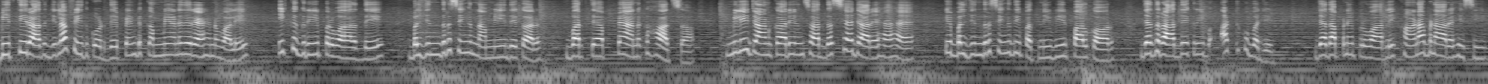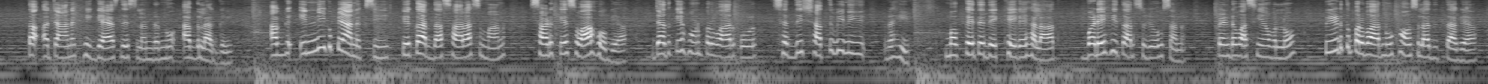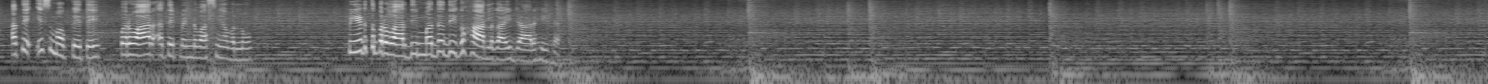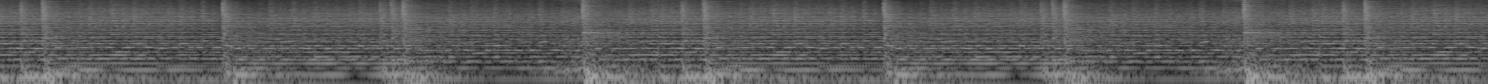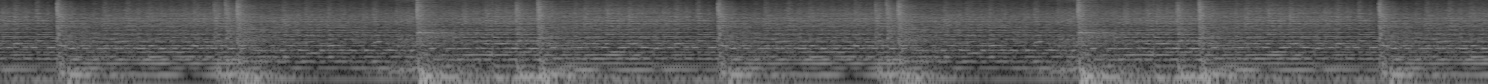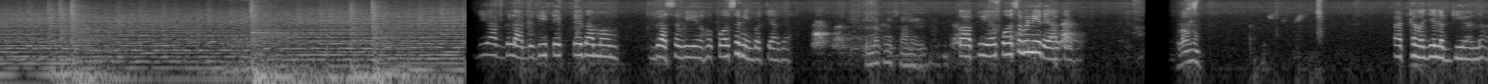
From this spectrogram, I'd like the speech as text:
ਬੀਤੀ ਰਾਤ ਜ਼ਿਲ੍ਹਾ ਫਰੀਦਕੋਟ ਦੇ ਪਿੰਡ ਕੰਮਿਆਣੇ ਦੇ ਰਹਿਣ ਵਾਲੇ ਇੱਕ ਗਰੀਬ ਪਰਿਵਾਰ ਦੇ ਬਲਜਿੰਦਰ ਸਿੰਘ ਨਾਮੀ ਦੇ ਘਰ ਵਰਤਿਆ ਭਿਆਨਕ ਹਾਦਸਾ। ਮਿਲੀ ਜਾਣਕਾਰੀ ਅਨੁਸਾਰ ਦੱਸਿਆ ਜਾ ਰਿਹਾ ਹੈ ਕਿ ਬਲਜਿੰਦਰ ਸਿੰਘ ਦੀ ਪਤਨੀ ਵੀਰਪਾਲ ਕੌਰ ਜਦ ਰਾਤ ਦੇ ਕਰੀਬ 8:00 ਵਜੇ ਜਦ ਆਪਣੇ ਪਰਿਵਾਰ ਲਈ ਖਾਣਾ ਬਣਾ ਰਹੀ ਸੀ ਤਾਂ ਅਚਾਨਕ ਹੀ ਗੈਸ ਦੇ ਸਿਲੰਡਰ ਨੂੰ ਅੱਗ ਲੱਗ ਗਈ। ਅੱਗ ਇੰਨੀ ਕੁ ਭਿਆਨਕ ਸੀ ਕਿ ਘਰ ਦਾ ਸਾਰਾ ਸਮਾਨ ਸੜ ਕੇ ਸਵਾਹ ਹੋ ਗਿਆ ਜਦ ਕਿ ਹੁਣ ਪਰਿਵਾਰ ਕੋਲ ਸਿਰ ਦੀ ਛੱਤ ਵੀ ਨਹੀਂ ਰਹੀ। ਮੌਕੇ ਤੇ ਦੇਖੇ ਗਏ ਹਾਲਾਤ ਬੜੇ ਹੀ ਤਰਸਯੋਗ ਸਨ। ਪਿੰਡ ਵਾਸੀਆਂ ਵੱਲੋਂ ਪੀੜਤ ਪਰਿਵਾਰ ਨੂੰ ਹੌਸਲਾ ਦਿੱਤਾ ਗਿਆ ਅਤੇ ਇਸ ਮੌਕੇ ਤੇ ਪਰਿਵਾਰ ਅਤੇ ਪਿੰਡ ਵਾਸੀਆਂ ਵੱਲੋਂ ਪੀੜਤ ਪਰਿਵਾਰ ਦੀ ਮਦਦ ਦੀ ਗੁਹਾਰ ਲਗਾਈ ਜਾ ਰਹੀ ਹੈ। ਅੱਗ ਲੱਗ ਗਈ ਤੇ ਇੱਕਦਮ ਬਸ ਵੀ ਉਹ ਕੁਛ ਨਹੀਂ ਬਚਿਆ ਗਾ। ਕਿੰਨਾ ਕੁ ਨੁਕਸਾਨ ਹੋਇਆ? ਕਾਫੀ ਹੈ ਕੁਛ ਵੀ ਨਹੀਂ ਰਿਹਾ ਗਾ। ਬੜਾ ਨੂੰ 8 ਵਜੇ ਲੱਗੀ ਆ ਲਾ-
